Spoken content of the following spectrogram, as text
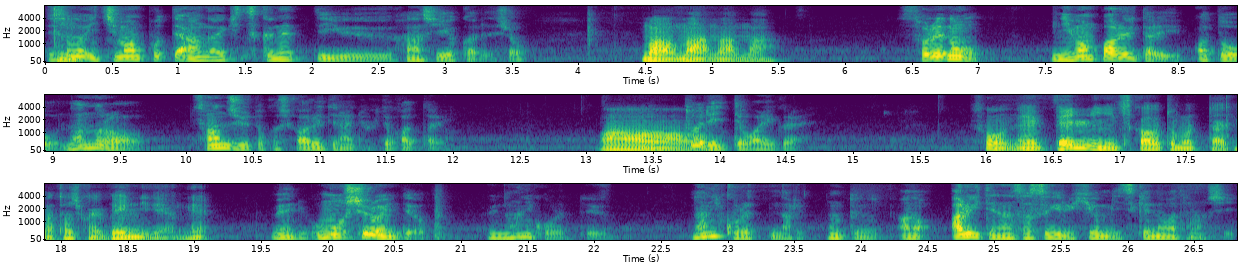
で、その1万歩って案外きつくねっていう話よくあるでしょ？まあまあまあまそれの2万歩歩いたり、あと、なんなら30とかしか歩いてない時とかあったり。あ。ああ。トイレ行って終わりぐらい。そうね。便利に使おうと思ったら、まあ確かに便利だよね。便利。面白いんだよ。え、何これっていう。何これってなる。本当に。あの、歩いてなさすぎる日を見つけるのが楽しい。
